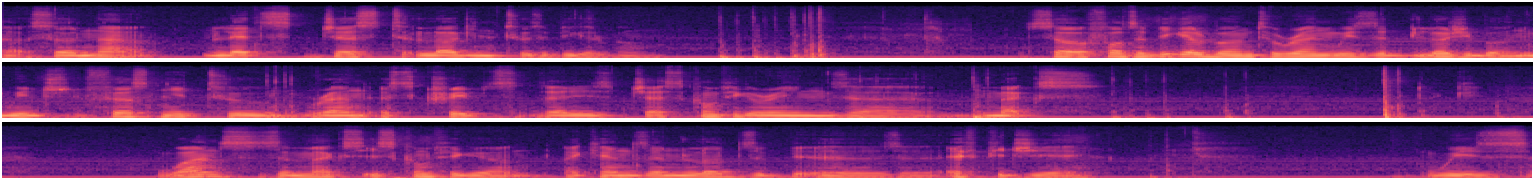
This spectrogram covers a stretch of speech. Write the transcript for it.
Uh, so now let's just log into the BeagleBone. So for the BeagleBone to run with the Logibone, we first need to run a script that is just configuring the mux. Once the mux is configured, I can then load the, uh, the FPGA with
